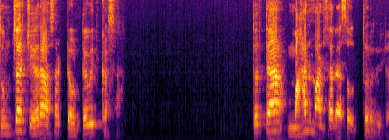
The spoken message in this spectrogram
तुमचा चेहरा असा टवटवीत कसा? तर त्या महान माणसाने असं उत्तर दिलं.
